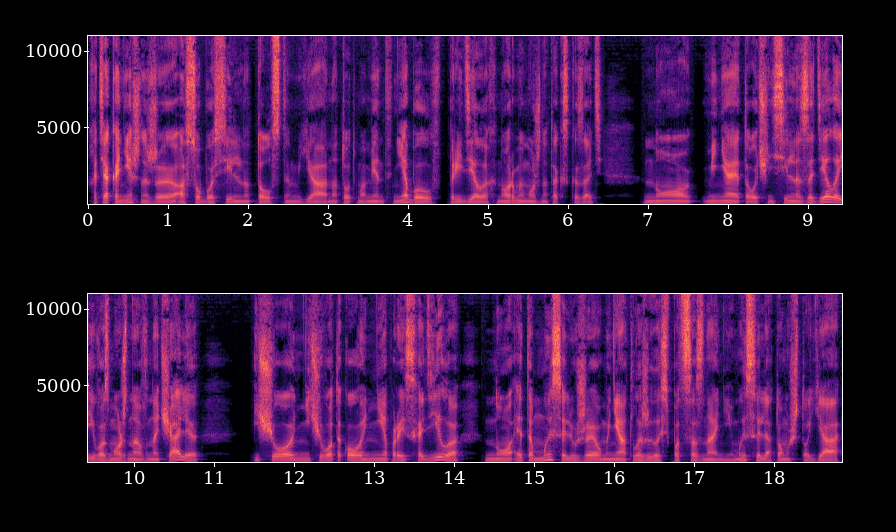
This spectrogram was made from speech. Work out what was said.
Хотя, конечно же, особо сильно толстым я на тот момент не был, в пределах нормы, можно так сказать, но меня это очень сильно задело, и, возможно, в начале еще ничего такого не происходило, но эта мысль уже у меня отложилась в подсознании. Мысль о том, что я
